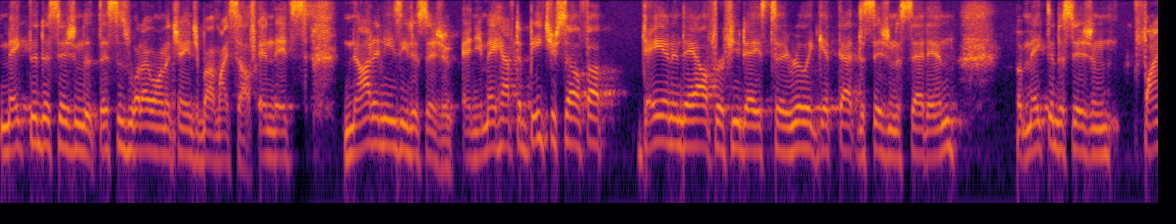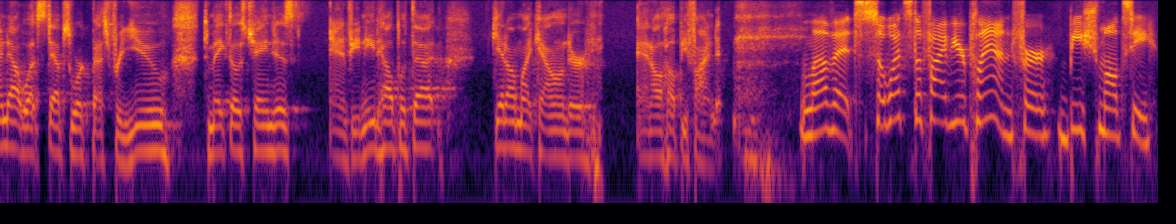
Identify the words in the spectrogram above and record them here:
make the decision that this is what I want to change about myself. And it's not an easy decision. And you may have to beat yourself up day in and day out for a few days to really get that decision to set in. But make the decision, find out what steps work best for you to make those changes. And if you need help with that, get on my calendar and I'll help you find it. Love it. So, what's the five year plan for Be Schmaltzy?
